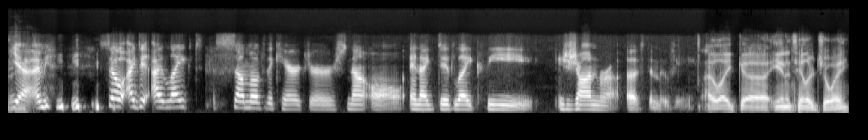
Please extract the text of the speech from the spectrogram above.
Yeah, I mean, so I did. I liked some of the characters, not all, and I did like the genre of the movie. I like uh, Anya Taylor-Joy.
